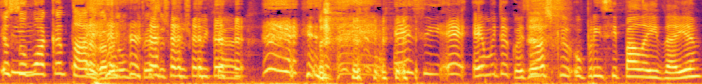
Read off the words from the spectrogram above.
Eu sou boa a cantar, agora não me peças para explicar. é assim, é, é muita coisa. Eu acho que o principal, a ideia,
